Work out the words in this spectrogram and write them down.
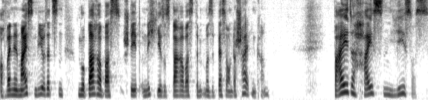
Auch wenn in den meisten Biosätzen nur Barabbas steht und nicht Jesus Barabbas, damit man sie besser unterscheiden kann. Beide heißen Jesus.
